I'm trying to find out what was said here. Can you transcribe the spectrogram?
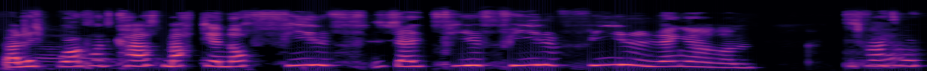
Weil ich Ja. Brawl Podcast macht ja noch viel, seit viel, viel, viel längerem. Das war Ja. so,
